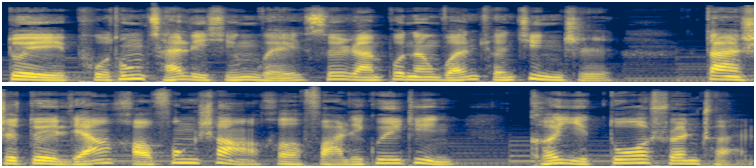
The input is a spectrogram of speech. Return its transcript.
对普通彩礼行为虽然不能完全禁止，但是对良好风尚和法律规定可以多宣传。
